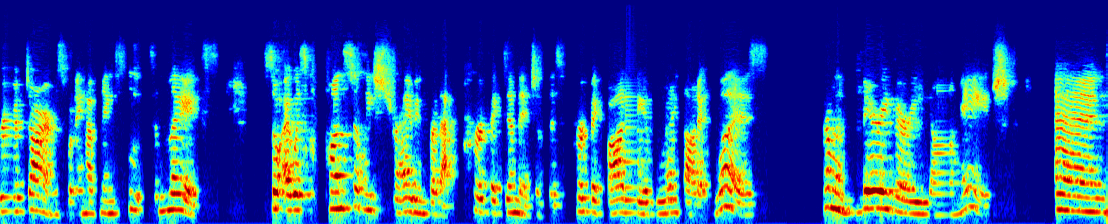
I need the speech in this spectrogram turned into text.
ripped arms, when I have nice glutes and legs. So I was constantly striving for that perfect image of this perfect body of what I thought it was from a very, very young age. And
